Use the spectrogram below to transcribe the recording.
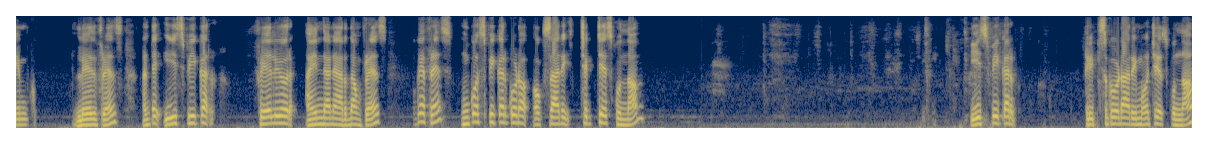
ఏం లేదు ఫ్రెండ్స్. అంటే ఈ స్పీకర్ ఫెయిల్యూర్ అయిందని అర్థం ఫ్రెండ్స్ ఓకే ఫ్రెండ్స్ ఇంకో స్పీకర్ కూడా ఒకసారి చెక్ చేసుకుందాం. ఈ స్పీకర్ క్లిప్స్ కూడా రిమూవ్ చేసుకుందాం.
